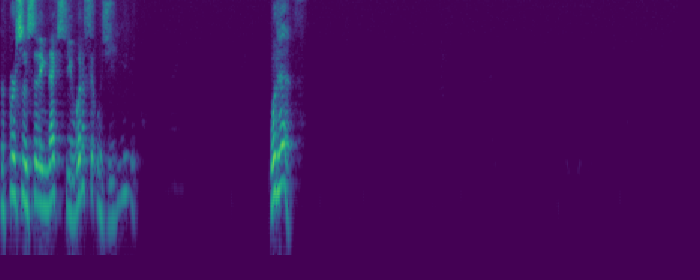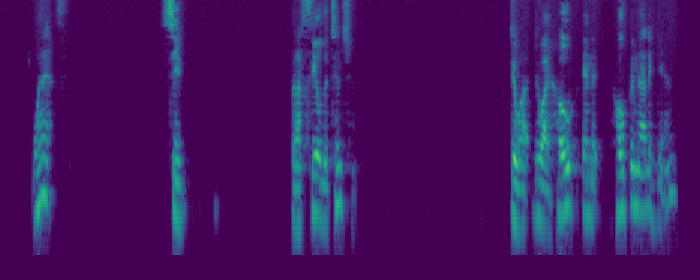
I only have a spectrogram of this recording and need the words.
the person sitting next to you? What if it was you? What if? What if? See, but I feel the tension. Do I, do I hope in it, hope in that again?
